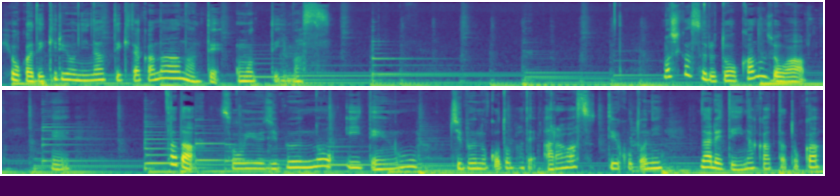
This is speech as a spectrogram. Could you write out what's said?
評価できるようになってきたかななんて思っています。もしかすると彼女は、えー、ただそういう自分のいい点を自分の言葉で表すっていうことに慣れていなかったとか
